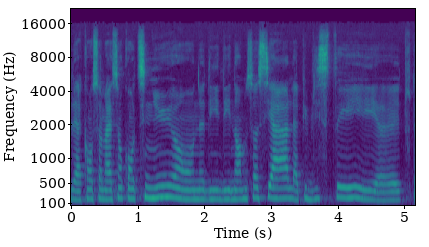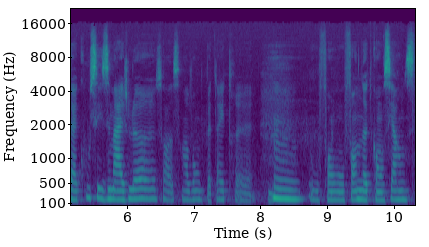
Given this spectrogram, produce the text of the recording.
la consommation continue, on a des, des normes sociales, la publicité, et euh, tout à coup, ces images-là s'en vont peut-être euh, mm. au, fond, au fond de notre conscience.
